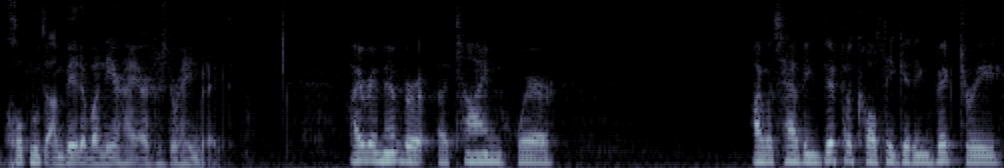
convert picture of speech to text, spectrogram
God moeten aanbidden wanneer hij ergens doorheen breekt. I remember a time where I was having difficulty getting victory,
